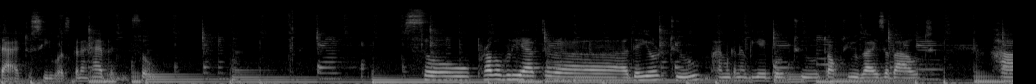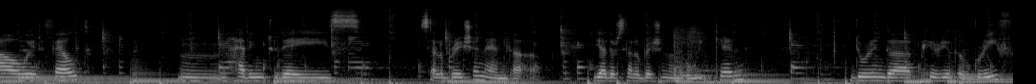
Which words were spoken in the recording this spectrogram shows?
that to see what's gonna happen. So, so probably after a day or two, I'm gonna be able to talk to you guys about how it felt um, having today's celebration and uh, the other celebration on the weekend during the period of grief.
